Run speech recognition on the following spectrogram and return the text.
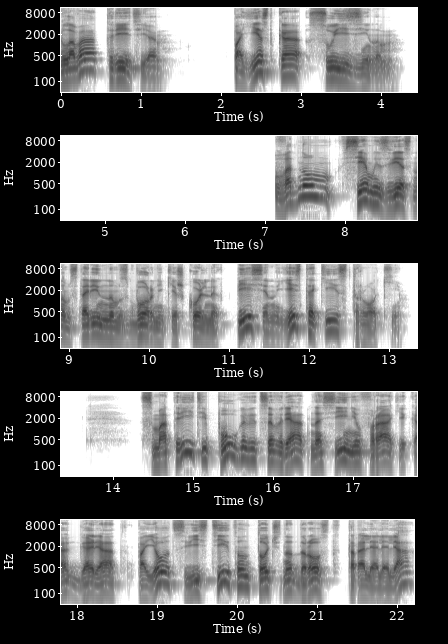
Глава третья. Поездка с Уизином. В одном всем известном старинном сборнике школьных песен есть такие строки. «Смотрите, пуговицы в ряд на синем фраке, как горят. Поет, свистит он точно дрозд. Траля-ля-ля,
